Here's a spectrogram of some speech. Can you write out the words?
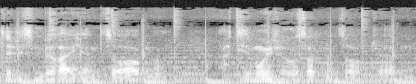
Bitte diesen Bereich entsorgen. Ach, die Monitore sollten entsorgt werden.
